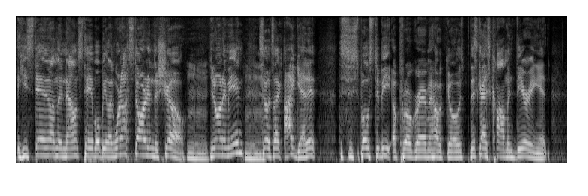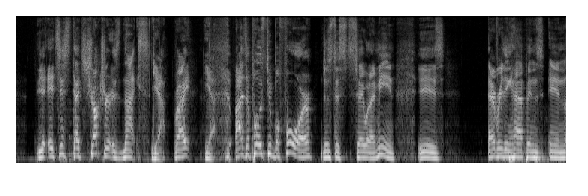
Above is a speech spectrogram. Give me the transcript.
he's standing on the announce table being like, We're not starting the show. Mm-hmm. You know what I mean? So it's like, I get it. This is supposed to be a program and how it goes. This guy's commandeering it. It's just that structure is nice. Yeah. Right? Yeah. As opposed to before, just to say what I mean, is everything happens in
